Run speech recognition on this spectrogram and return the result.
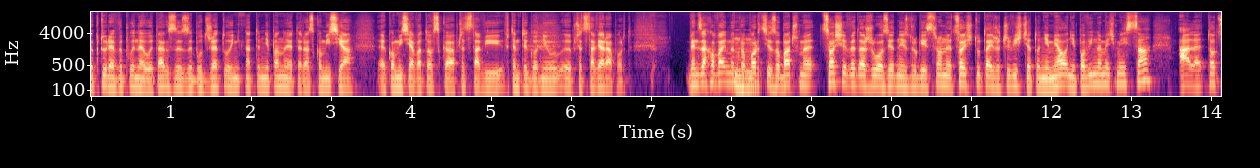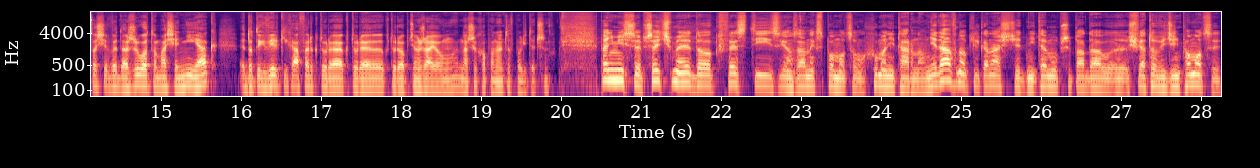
y, które wypłynęły tak, z, z budżetu i nikt nad tym nie panuje. Teraz komisja, e, komisja VAT-owska przedstawi, w tym tygodniu y, przedstawia raport. Więc zachowajmy Mhm. proporcje, zobaczmy, co się wydarzyło z jednej z drugiej strony. Coś tutaj rzeczywiście to nie miało, nie powinno mieć miejsca, ale to, co się wydarzyło, to ma się nijak do tych wielkich afer, które, które, które obciążają naszych oponentów politycznych. Panie ministrze, przejdźmy do kwestii związanych z pomocą humanitarną. Niedawno, kilkanaście dni temu, przypadał e, Światowy Dzień Pomocy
